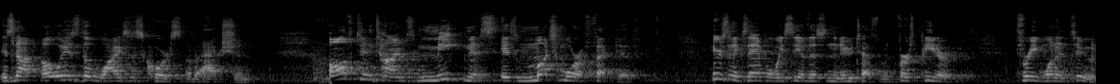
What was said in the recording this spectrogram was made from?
is not always the wisest course of action. Oftentimes, meekness is much more effective. Here's an example we see of this in the New Testament 1 Peter 3 1 and 2.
